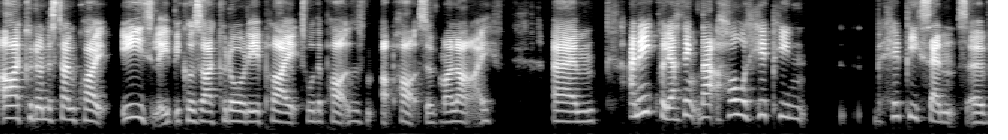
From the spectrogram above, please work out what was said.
I could understand quite easily because I could already apply it to other parts of uh, parts of my life. Um, and equally, I think that whole hippie hippie sense of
